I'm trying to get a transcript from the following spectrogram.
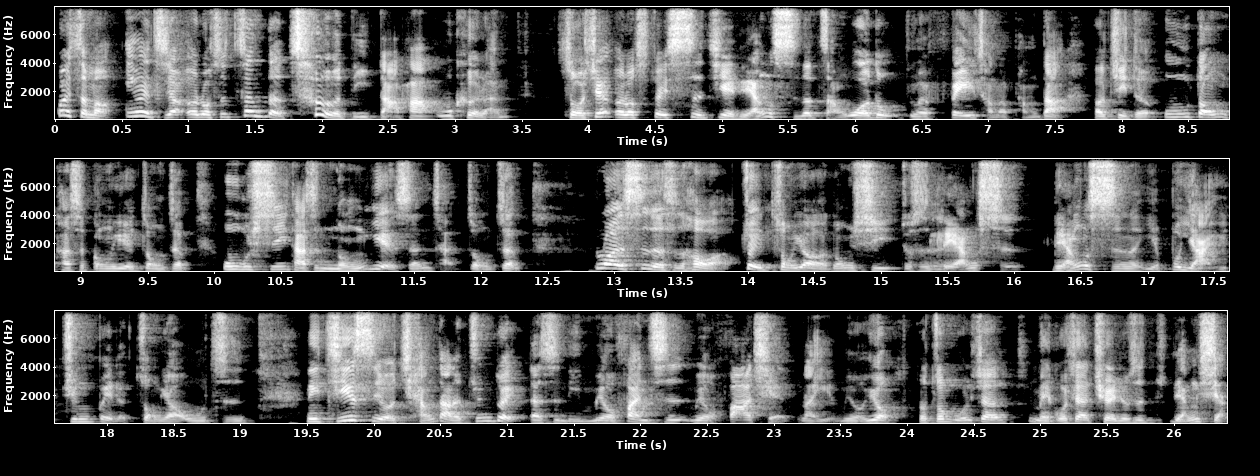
为什么？因为只要俄罗斯真的彻底打趴乌克兰，首先俄罗斯对世界粮食的掌握度就会非常的庞大。要记得，乌东它是工业重镇，乌西它是农业生产重镇。乱世的时候啊，最重要的东西就是粮食。粮食呢，也不亚于军备的重要物资。你即使有强大的军队，但是你没有饭吃，没有发钱，那也没有用。说中国现在、美国现在缺的就是粮饷，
